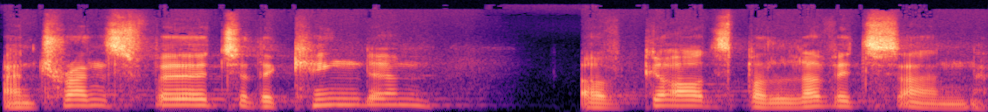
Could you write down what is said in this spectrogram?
and transferred to the kingdom of God's beloved Son,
